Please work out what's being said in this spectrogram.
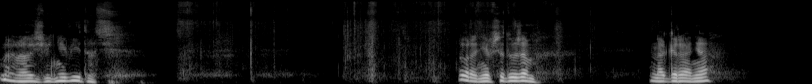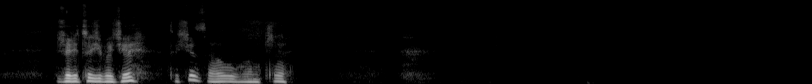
Na razie nie widać. Dobra, nie przedłużam nagrania. Jeżeli coś będzie, to się załączę.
